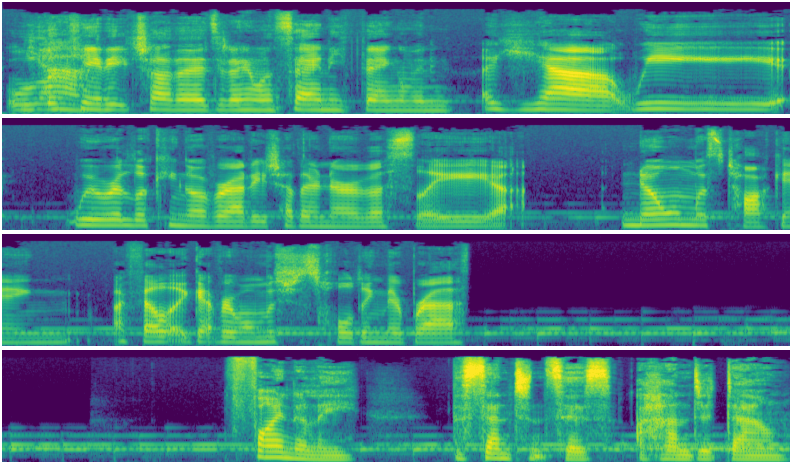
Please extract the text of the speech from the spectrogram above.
all Yeah. looking at each other? Did anyone say anything? I mean, Uh, yeah, we we were looking over at each other nervously. No one was talking. I felt like everyone was just holding their breath. Finally, the sentences are handed down.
